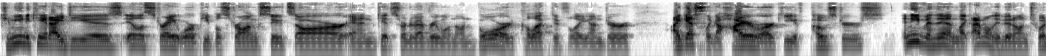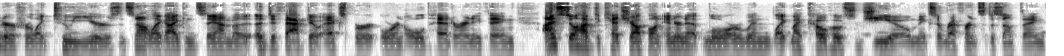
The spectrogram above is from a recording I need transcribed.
communicate ideas, illustrate where people's strong suits are, and get sort of everyone on board collectively under, I guess, like a hierarchy of posters. And even then, like I've only been on Twitter for like two years. It's not like I can say I'm a, a de facto expert or an old head or anything. I still have to catch up on internet lore when like my co-host Geo makes a reference to something.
